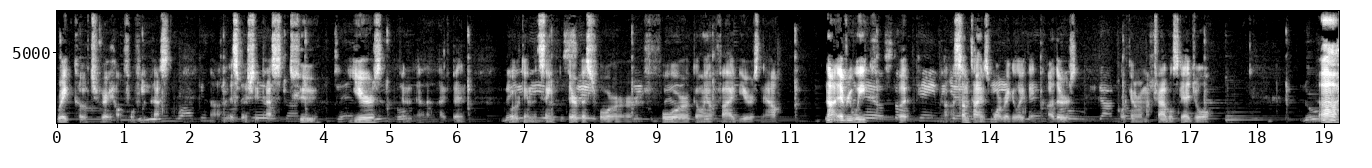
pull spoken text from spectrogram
great coach, very helpful for the past, uh, especially past two years. And uh, I've been working with the same therapist for four, going on five years now. Not every week, but uh, sometimes more regularly than others. Working around my travel schedule. Uh,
